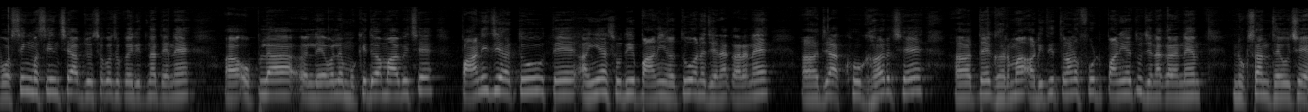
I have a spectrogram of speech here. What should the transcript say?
વોશિંગ મશીન છે, આપ જોઈ શકો છો કઈ રીતના તેને ઉપલા લેવલે મૂકી દેવામાં આવી છે. પાણી જે હતું તે અહીંયા સુધી પાણી હતું અને જેના કારણે જે આખું ઘર છે તે ઘરમાં અઢીથી ત્રણ ફૂટ પાણી હતું, જેના કારણે નુકસાન થયું છે.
